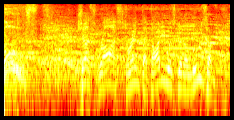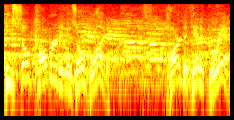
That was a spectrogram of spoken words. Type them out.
Oof! Just raw strength. I thought he was going to lose him. He's so covered in his own blood. Hard to get a grip.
